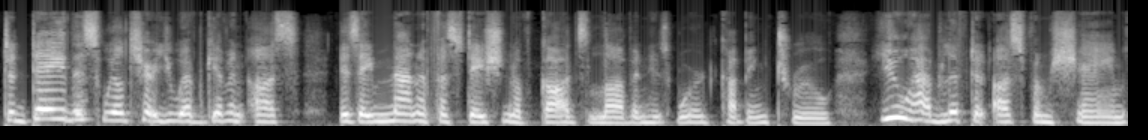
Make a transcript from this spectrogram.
Today this wheelchair you have given us is a manifestation of God's love and His word coming true. You have lifted us from shame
